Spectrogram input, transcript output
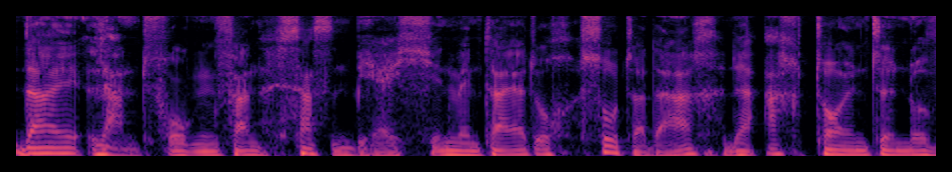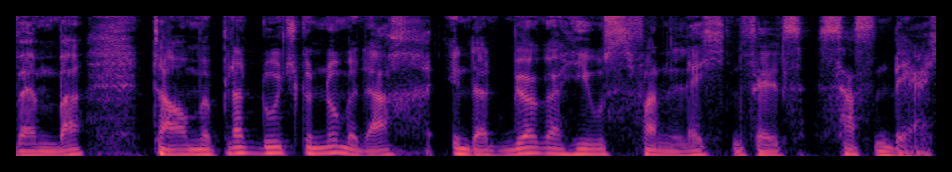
Die Landfrogen von Sassenberg inventariert auch Soterdach, der 8. November, taume plattdutschke Nummedach in dat Bürgerhaus von Lechtenfels Sassenberg.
